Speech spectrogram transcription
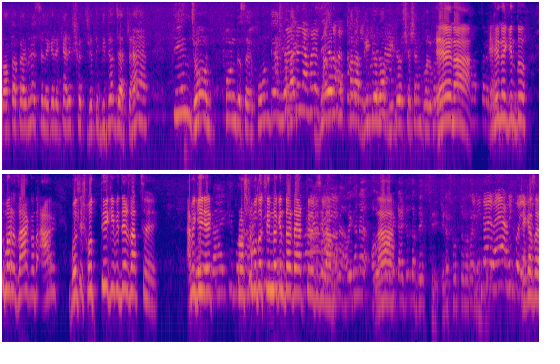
লতা পারভিনের ছেলেকে রেখে আরিফ সত্যি সত্যি বিদেশ যাচ্ছে হ্যাঁ? তিনজন ফোন দিছে ফোন দিয়ে ভাই যে খারাপ করেছি, ভিডিও না? ভিডিও শেষে আমি বলব এ না এ না কিন্তু তোমার যা কথা আমি বলছি সত্যি কি বিদেশ যাচ্ছে? আমি কি? প্রশ্নবোধক চিহ্ন কিন্তু একটা অ্যাড করে দিয়েছিলাম না ওইখানে অবশ্যই টাইটেলটা দেখছি এটা সত্য কথা কিন্তু। হৃদয় ভাই আমি কই ঠিক আছে।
